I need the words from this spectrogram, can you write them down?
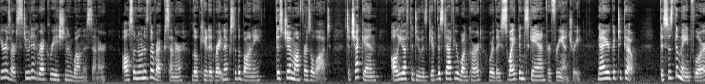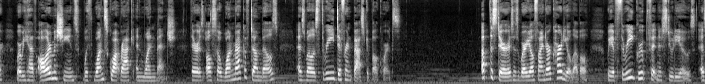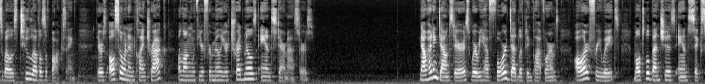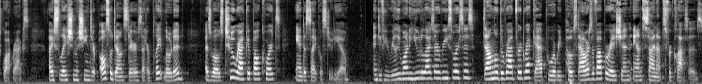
Here is our Student Recreation and Wellness Center, also known as the Rec Center, located right next to the Bonnie. This gym offers a lot. To check in, all you have to do is give the staff your one card, where they swipe and scan for free entry. Now you're good to go. This is the main floor, where we have all our machines with one squat rack and one bench. There is also one rack of dumbbells, as well as three different basketball courts. Up the stairs is where you'll find our cardio level. We have three group fitness studios, as well as two levels of boxing. There is also an incline track, along with your familiar treadmills and Stairmasters. Now heading downstairs, where we have four deadlifting platforms, all our free weights, multiple benches, and six squat racks. Isolation machines are also downstairs that are plate loaded, as well as two racquetball courts and a cycle studio. And if you really want to utilize our resources, download the Radford Rec app where we post hours of operation and signups for classes.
